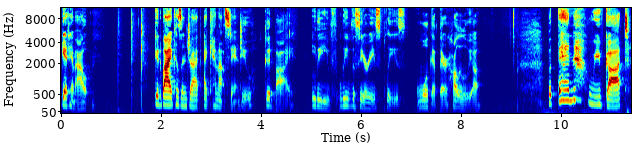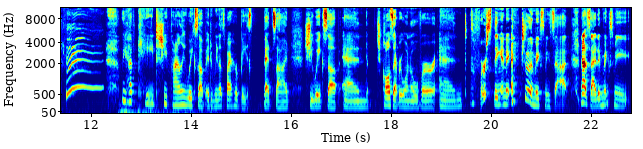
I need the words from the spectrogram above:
Get him out. Goodbye cousin jack. I cannot stand you. Goodbye. Leave. Leave the series please. We'll get there. Hallelujah. But then we've got we have Kate. She finally wakes up. Edwina's by her base bedside. She wakes up and she calls everyone over. And the first thing, and it actually makes me sad. Not sad, it makes me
